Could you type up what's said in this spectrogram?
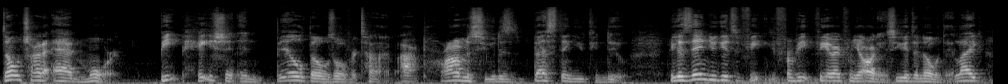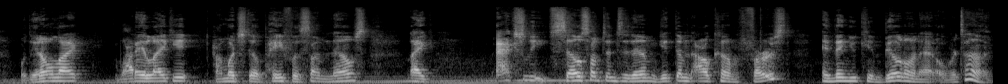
don't try to add more. Be patient and build those over time. I promise you, it is the best thing you can do because then you get to feed, from feedback from your audience. You get to know what they like, what they don't like, why they like it, how much they'll pay for something else. Like, actually sell something to them, get them the outcome first, and then you can build on that over time.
